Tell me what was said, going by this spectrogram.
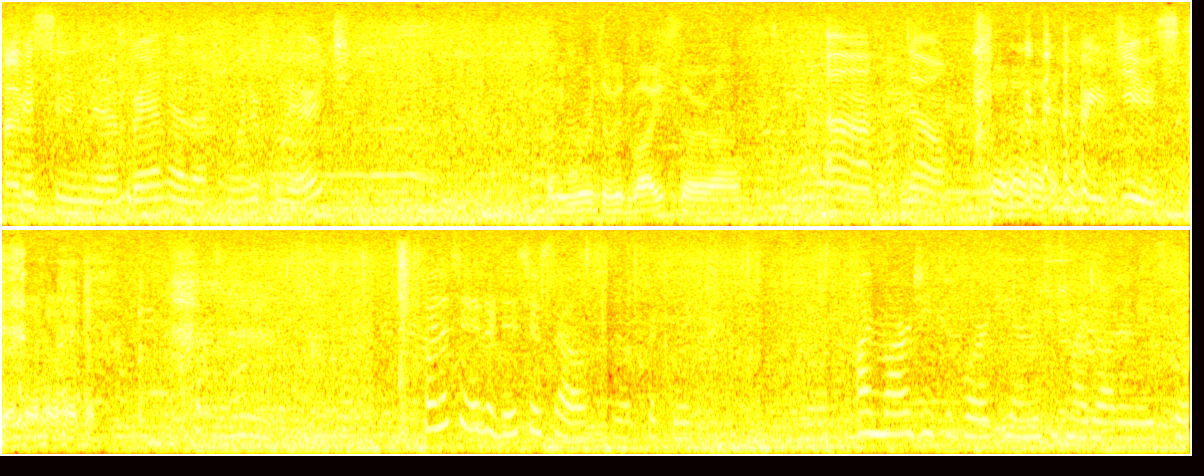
Chris and uh, Brad have a wonderful marriage. Any words of advice or? Uh... Uh, no. I refuse. Why don't you introduce yourself real quickly? I'm Margie Kevorkian. This is my daughter Lisa.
